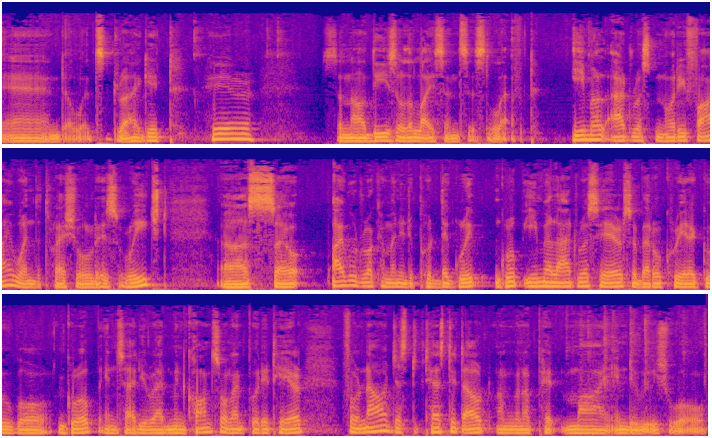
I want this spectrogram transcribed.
and let's drag it here. So now these are the licenses left. Email address to notify when the threshold is reached. Uh, so I would recommend you to put the group, group email address here. So that'll create a Google group inside your admin console and put it here. For now, just to test it out, I'm going to put my individual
